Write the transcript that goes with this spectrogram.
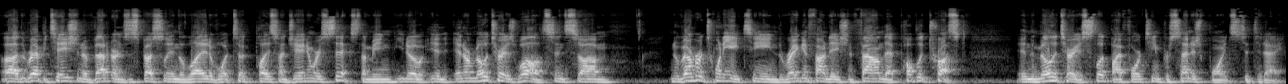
uh, the reputation of veterans, especially in the light of what took place on January 6th. I mean, you know, in, in our military as well, since um, November 2018, the Reagan Foundation found that public trust in the military has slipped by 14 percentage points to today.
